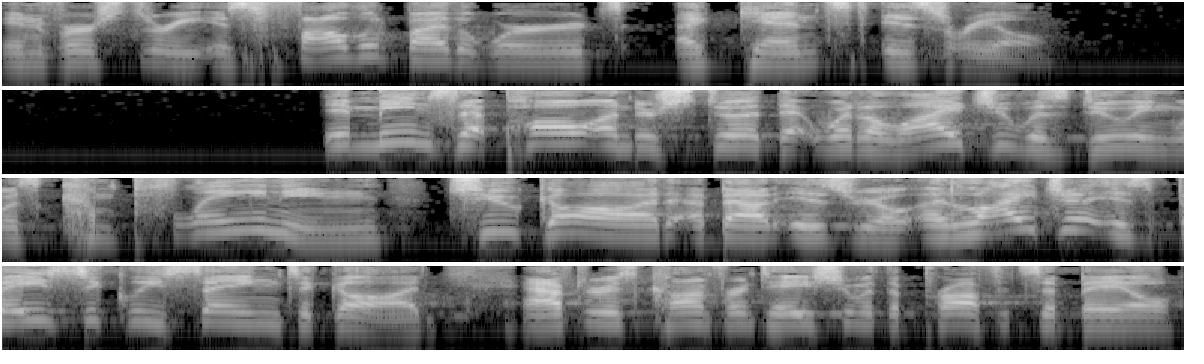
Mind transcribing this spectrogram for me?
in verse 3 is followed by the words against Israel. It means that Paul understood that what Elijah was doing was complaining to God about Israel. Elijah is basically saying to God, after his confrontation with the prophets of Baal,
